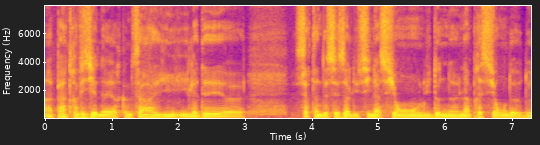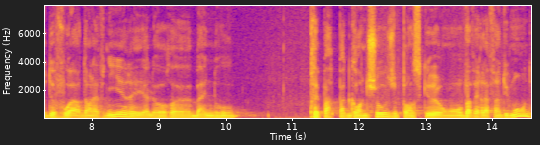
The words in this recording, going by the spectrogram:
un peintre visionnaire, comme ça, il, a des... certaines de ses hallucinations lui donnent l'impression de, voir dans l'avenir, et alors, ben, il nous prépare pas de grandes choses, je pense qu'on va vers la fin du monde.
